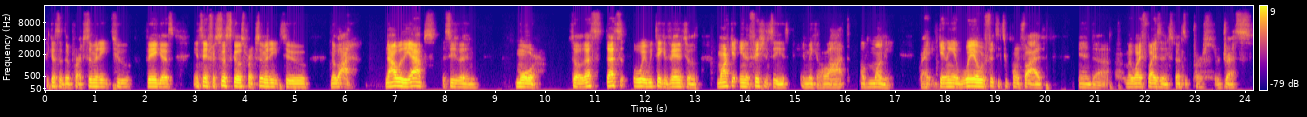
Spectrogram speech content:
because of their proximity to Vegas and San Francisco's proximity to Nevada. Now with the apps, it's even more. So that's that's the way we take advantage of market inefficiencies and make a lot of money, right? Getting it way over 52.5. And uh, my wife buys an expensive purse or dress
